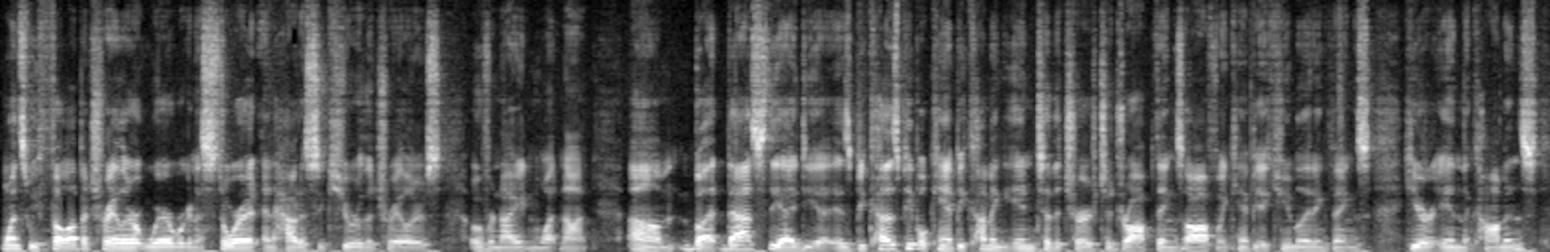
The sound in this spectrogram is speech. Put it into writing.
once we fill up a trailer, where we're going to store it, and how to secure the trailers overnight and whatnot. Um, but that's the idea: is because people can't be coming into the church to drop things off, and we can't be accumulating things here in the commons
